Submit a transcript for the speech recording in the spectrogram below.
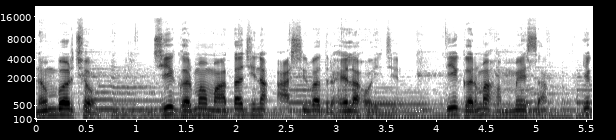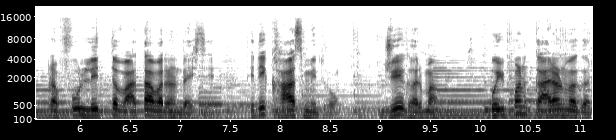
નંબર છ. જે ઘરમાં માતાજીના આશીર્વાદ રહેલા હોય છે તે ઘરમાં હંમેશા એક પ્રફુલ્લિત વાતાવરણ રહેશે. તેથી ખાસ મિત્રો, જે ઘરમાં કોઈ પણ કારણ વગર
